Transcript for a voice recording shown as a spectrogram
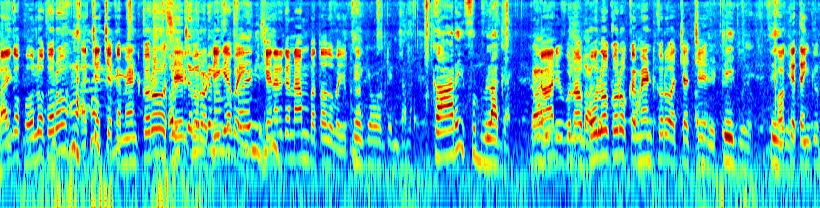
भाई को फॉलो करो अच्छे अच्छे कमेंट करो शेयर करो ठीक है भाई चैनल का नाम बता दो भाई ठीक है okay Karri food blogger Karri blog follow करो कमेंट करो अच्छे अच्छे ठीक है okay thank you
